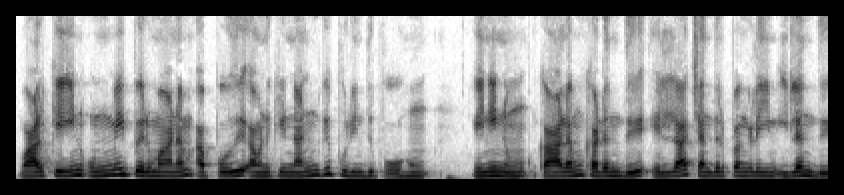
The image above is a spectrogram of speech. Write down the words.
வாழ்க்கையின் உண்மை பெருமானம் அப்போது அவனுக்கு நன்கு புரிந்து போகும். எனினும் காலம் கடந்து எல்லா சந்தர்ப்பங்களையும் இழந்து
